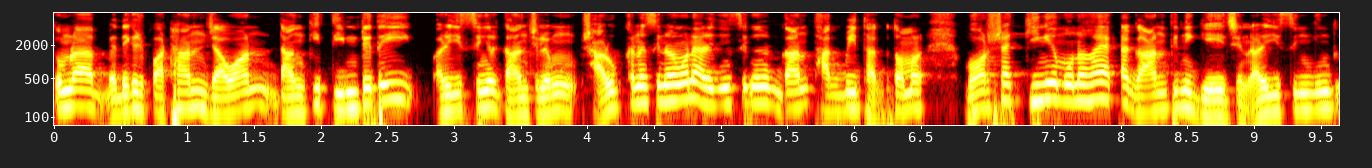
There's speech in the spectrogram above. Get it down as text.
তোমরা দেখেছ, পাঠান, জওয়ান, ডাঙ্কি তিনটেতেই অরিজিৎ সিং এর গান ছিল এবং শাহরুখ খানের সিনেমা মানে অরিজিৎ সিং এর গান থাকবেই থাকবে। তো আমার ভরসা কিংয়ে মনে হয় একটা গান তিনি গেয়েছেন। অরিজিৎ সিং কিন্তু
